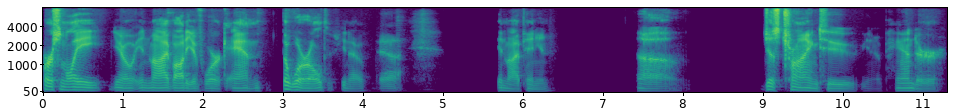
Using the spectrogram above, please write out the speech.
Personally, you know, in my body of work and the world, you know, Yeah. in my opinion. Uh, just trying to, you know, pander,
